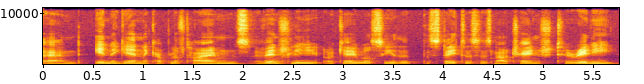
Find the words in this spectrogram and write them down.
and in again a couple of times, eventually, okay, we'll see that the status has now changed to ready.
